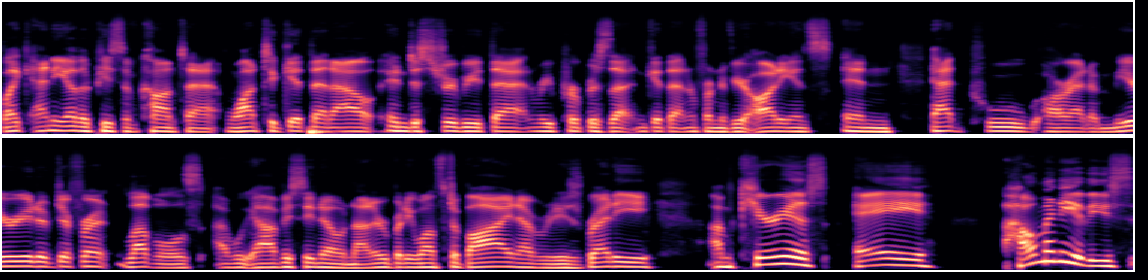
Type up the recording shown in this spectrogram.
like any other piece of content want to get that out and distribute that and repurpose that and get that in front of your audience and at who are at a myriad of different levels uh, we obviously know not everybody wants to buy and everybody's ready. I'm curious a how many of these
